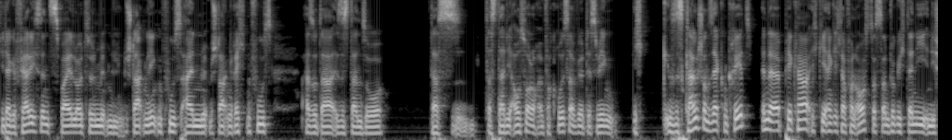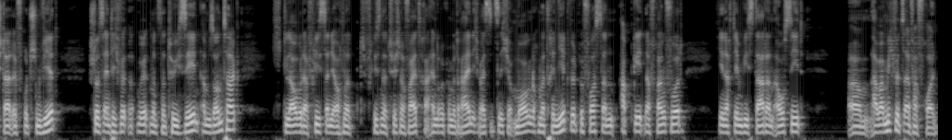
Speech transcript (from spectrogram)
die da gefährlich sind. Zwei Leute mit einem starken linken Fuß, einen mit einem starken rechten Fuß. Also da ist es dann so, dass, dass da die Auswahl auch einfach größer wird. Deswegen, ich, es klang schon sehr konkret in der PK. Ich gehe eigentlich davon aus, dass dann wirklich Danny in die Startelf rutschen wird. Schlussendlich wird, wird man es natürlich sehen am Sonntag. Ich glaube, da fließt dann ja auch noch, fließen natürlich noch weitere Eindrücke mit rein. Ich weiß jetzt nicht, ob morgen noch mal trainiert wird, bevor es dann abgeht nach Frankfurt. Je nachdem, wie es da dann aussieht. Ähm, aber mich würde es einfach freuen,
